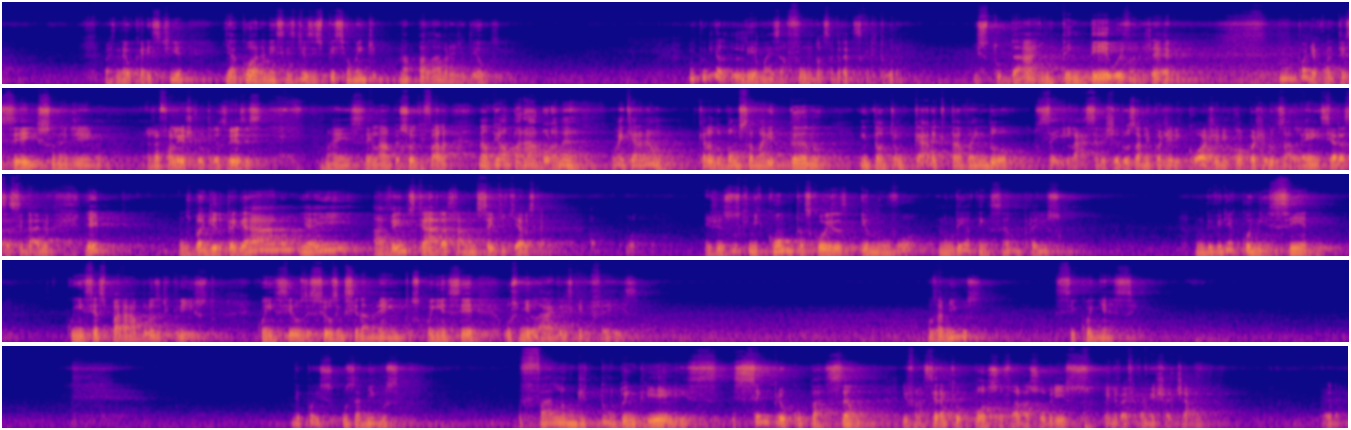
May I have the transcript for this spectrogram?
Mas na Eucaristia e agora, nesses dias, especialmente na palavra de Deus não podia ler mais a fundo a Sagrada Escritura? Estudar, entender o Evangelho? Não pode acontecer isso, né? De, eu já falei acho que outras vezes, mas sei lá, uma pessoa que fala, não, tem uma parábola, né? Como é que era mesmo? Que era do bom samaritano. Então, tinha um cara que estava indo, sei lá, se era Jerusalém para Jericó, Jericó para Jerusalém, se era essa cidade. E aí, uns bandidos pegaram, e aí, havia uns caras lá, não sei o que, que eram os caras é Jesus que me conta as coisas. Eu não vou, não dei atenção para isso. Não deveria conhecer, conhecer as parábolas de Cristo, conhecer os seus ensinamentos, conhecer os milagres que ele fez. Os amigos se conhecem. Depois, os amigos falam de tudo entre eles, sem preocupação de falar: será que eu posso falar sobre isso? Ele vai ficar meio chateado? Perdão.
